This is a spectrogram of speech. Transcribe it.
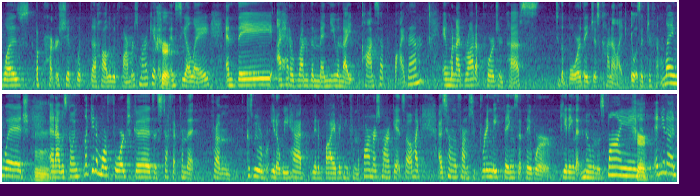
was a partnership with the Hollywood Farmers Market Sure. and, and SEE-LA, and they, I had to run the menu and the concept by them. And when I brought up Porridge and Puffs to the board, they just kind of like it was a different language, Mm. and I was going like you know more foraged goods and stuff that from the from because we were, you know, we had we had to buy everything from the farmers market. So I'm like, I was telling the farmers to bring me things that they were getting that no one was buying. Sure. And, and, you know, and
